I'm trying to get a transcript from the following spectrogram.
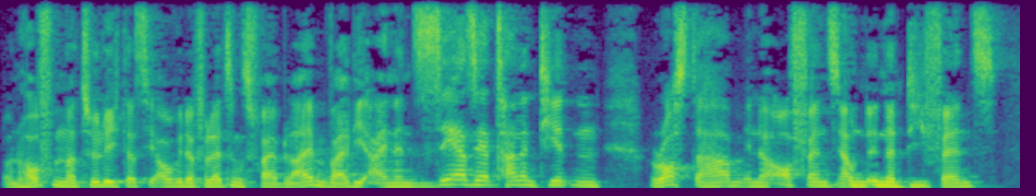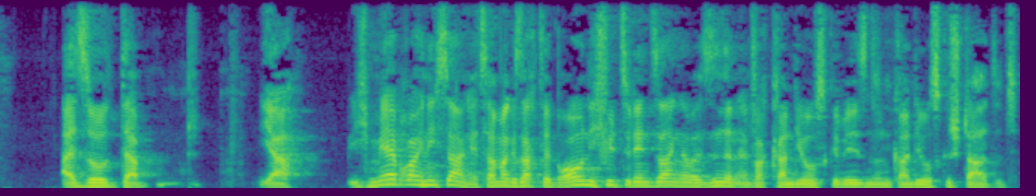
und hoffen natürlich, dass sie auch wieder verletzungsfrei bleiben, weil die einen sehr, sehr talentierten Roster haben in der Offense Ja. und in der Defense. Also da, ja, ich mehr brauche ich nicht sagen. Jetzt haben wir gesagt, wir brauchen nicht viel zu denen sagen, aber sie sind dann einfach grandios gewesen und grandios gestartet.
